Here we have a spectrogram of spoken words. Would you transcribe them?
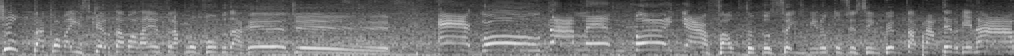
Chuta com a esquerda, a bola entra para o fundo da rede. É gol da Alemanha! faltando 6 minutos e 50 para terminar.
